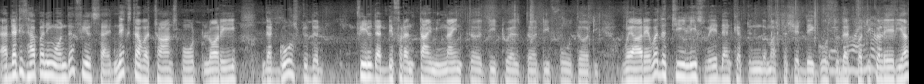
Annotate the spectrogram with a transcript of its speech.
uh, that is happening on the field side. Next, our transport lorry that goes to the field at different timing 9.30 12.30 4.30 wherever the tea leaves weighed and kept in the muster shed they goes to that particular area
